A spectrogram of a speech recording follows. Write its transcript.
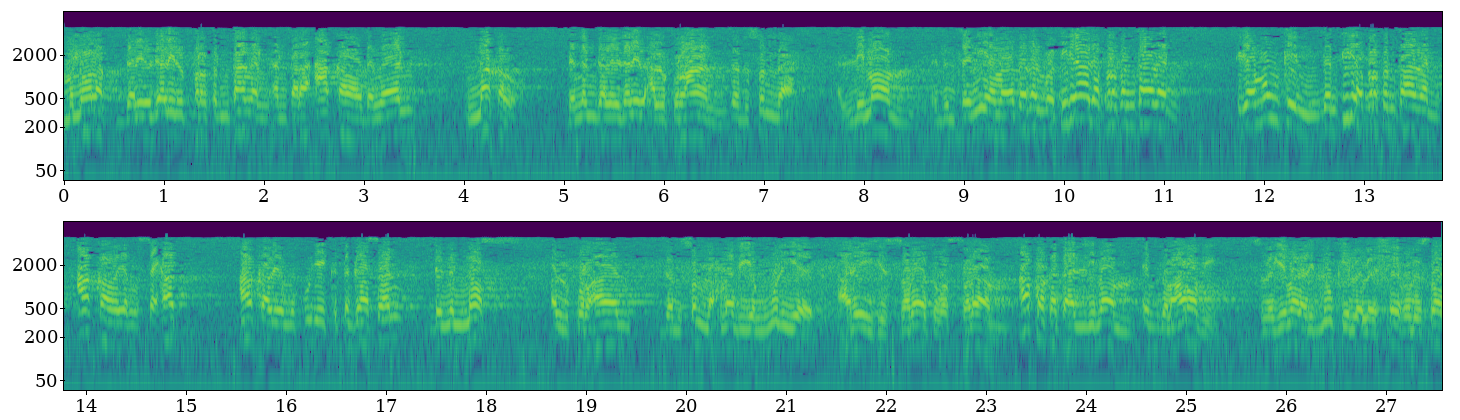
menolak dalil-dalil pertentangan antara akal dengan nakal dengan dalil-dalil Al-Quran dan Sunnah. Al-Imam Ibn Taymiyyah mengatakan bahawa tidak ada pertentangan tidak mungkin dan tidak pertentangan akal yang sehat akal yang mempunyai ketegasan dengan nas Al-Quran dan sunnah Nabi yang mulia alaihi salatu wassalam apa kata Al-Imam Ibn Arabi sebagaimana dinukil oleh Syekhul Islam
